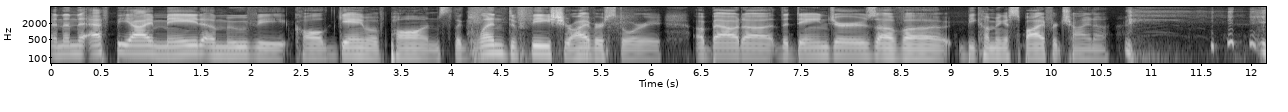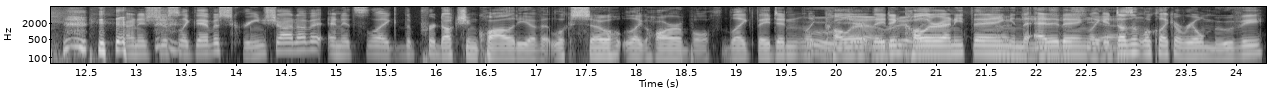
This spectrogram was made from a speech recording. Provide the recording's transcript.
And then the FBI made a movie called Game of Pawns, the Glenn Duffie Shriver story about uh, the dangers of uh, becoming a spy for China. and it's just like they have a screenshot of it and it's like the production quality of it looks so like horrible like they didn't like Ooh, color yeah, they didn't really? color anything Oh, in the Jesus, editing like yeah. it doesn't look like a real movie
